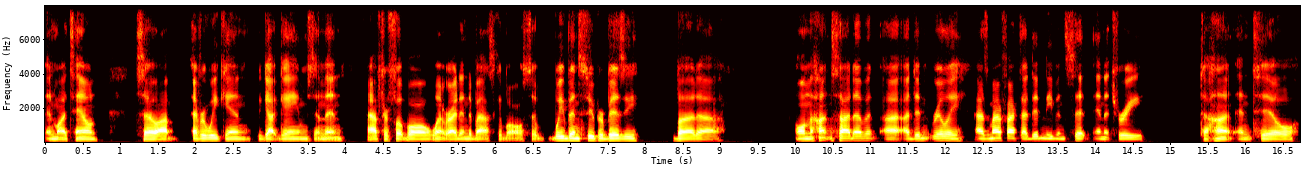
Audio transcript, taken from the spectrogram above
in my town, so I, every weekend we got games, and then after football went right into basketball. So we've been super busy, but uh, on the hunting side of it, I, I didn't really. As a matter of fact, I didn't even sit in a tree to hunt until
